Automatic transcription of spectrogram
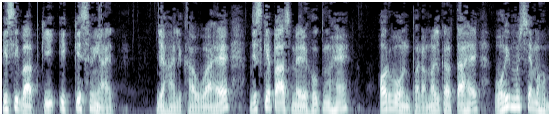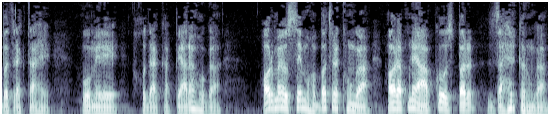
اسی باپ کی اکیسویں آیت، جہاں لکھا ہوا ہے، جس کے پاس میرے حکم ہیں اور وہ ان پر عمل کرتا ہے، وہی مجھ سے محبت رکھتا ہے، وہ میرے خدا کا پیارا ہوگا۔ اور میں اس سے محبت رکھوں گا اور اپنے آپ کو اس پر ظاہر کروں گا۔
